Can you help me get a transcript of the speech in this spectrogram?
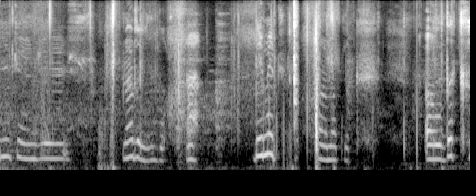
İlk önce nerede lan bu? Heh. Demir parmaklık aldık.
